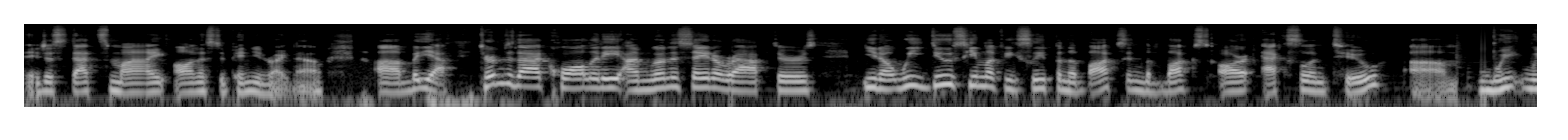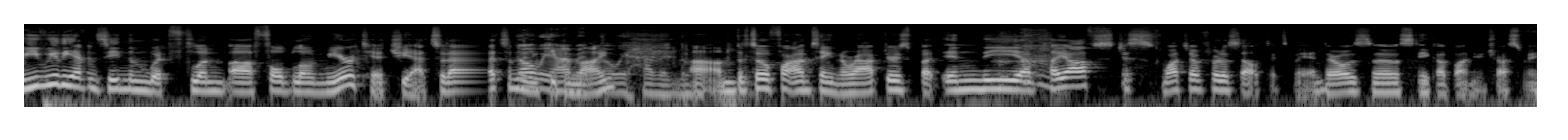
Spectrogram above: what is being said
It just that's my honest opinion right now. Um, but yeah, in terms of that quality, I'm going to say the Raptors. You know, we do seem like we sleep in the Bucks, and the Bucks are excellent too. Um, we we really haven't seen them with full, uh, full blown Mirotic yet, so that, that's something No, to keep in haven't. mind. No, we haven't. Um, but so far, I'm saying the Raptors. But in the uh, playoffs, just watch out for the Celtics, man. They're always going to sneak up on you. Trust me.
